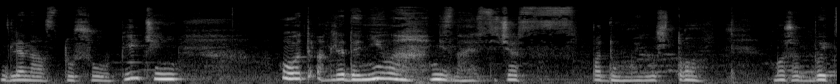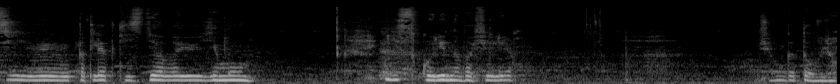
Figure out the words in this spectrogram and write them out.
для нас тушу печень. Вот, а для Данила, не знаю, сейчас подумаю, что, может быть, котлетки сделаю ему из куриного филе. В общем, готовлю.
